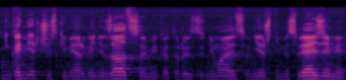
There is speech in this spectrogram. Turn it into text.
некоммерческими организациями, которые занимаются внешними связями.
